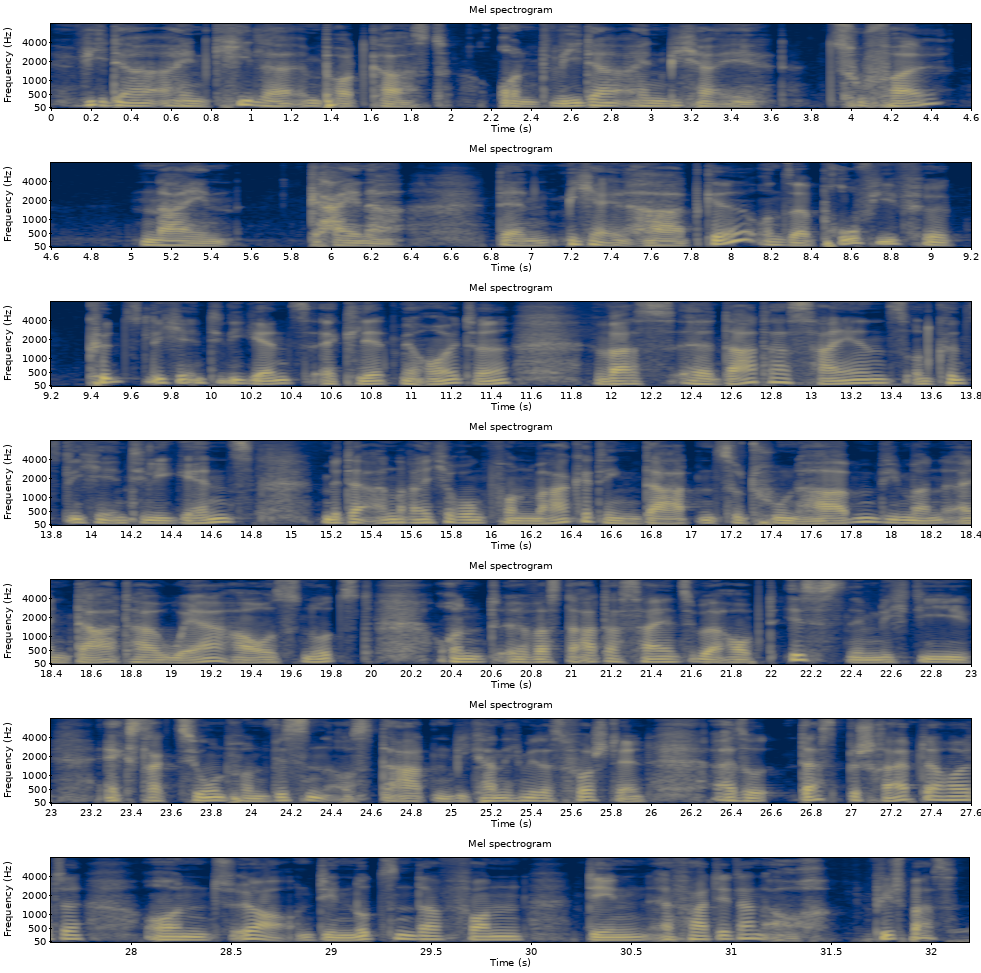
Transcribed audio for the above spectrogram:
Wieder ein Kieler im Podcast und wieder ein Michael. Zufall? Nein, keiner. Denn Michael Hartke, unser Profi für künstliche Intelligenz erklärt mir heute, was äh, Data Science und künstliche Intelligenz mit der Anreicherung von Marketingdaten zu tun haben, wie man ein Data Warehouse nutzt und äh, was Data Science überhaupt ist, nämlich die Extraktion von Wissen aus Daten. Wie kann ich mir das vorstellen? Also das beschreibt er heute und ja, und den Nutzen davon, den erfahrt ihr dann auch. Viel Spaß!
